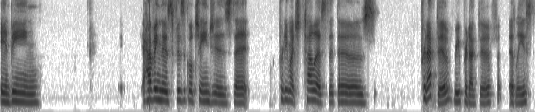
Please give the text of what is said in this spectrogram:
and being having those physical changes that pretty much tell us that those productive reproductive at least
